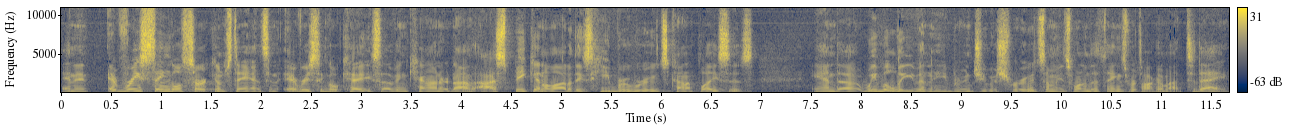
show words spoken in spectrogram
And in every single circumstance, in every single case I've encountered, I, I speak in a lot of these Hebrew roots kind of places, and uh, we believe in Hebrew and Jewish roots. I mean, it's one of the things we're talking about today.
